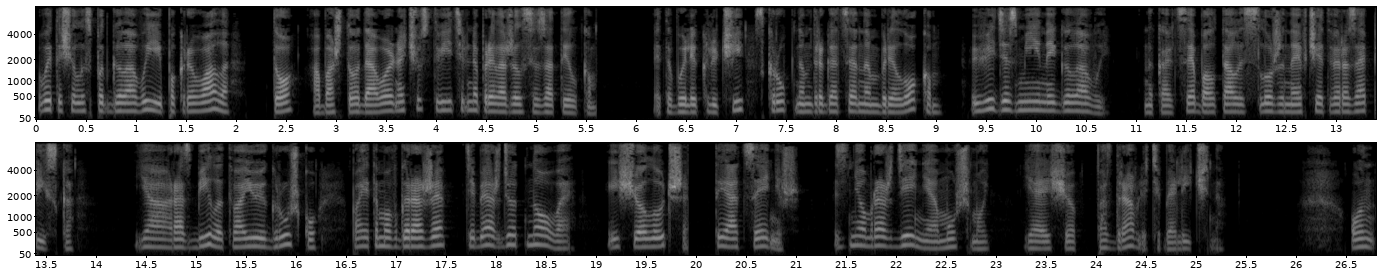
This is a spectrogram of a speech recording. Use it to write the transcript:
вытащил из-под головы и покрывало то, обо что довольно чувствительно приложился затылком. Это были ключи с крупным драгоценным брелоком в виде змеиной головы. На кольце болталась сложенная в четверо записка. «Я разбила твою игрушку, поэтому в гараже тебя ждет новая. Еще лучше. Ты оценишь. С днем рождения, муж мой. Я еще поздравлю тебя лично. Он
